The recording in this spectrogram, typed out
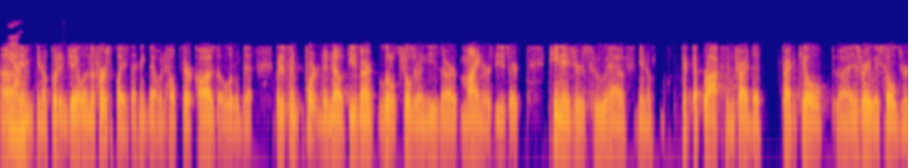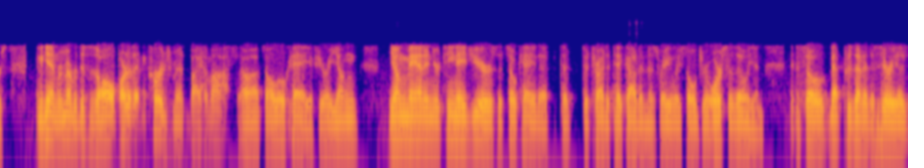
uh, yeah. and you know put in jail in the first place. I think that would help their cause a little bit. But it's important to note these aren't little children; these are minors. These are teenagers who have you know picked up rocks and tried to tried to kill uh, Israeli soldiers. And again, remember this is all part of that encouragement by Hamas. Uh, it's all okay if you're a young young man in your teenage years. It's okay to to to try to take out an Israeli soldier or civilian. And so that presented a series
